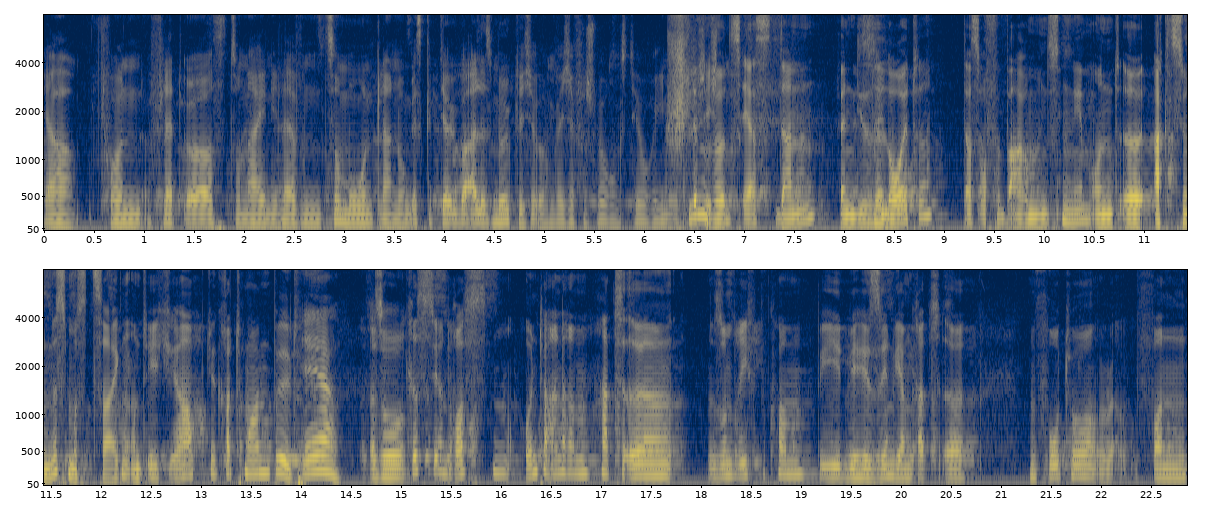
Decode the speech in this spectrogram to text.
ja, von Flat Earth zu 9-11 zur Mondlandung. Es gibt ja über alles Mögliche irgendwelche Verschwörungstheorien. schlimm wird es erst dann, wenn diese Leute das auch für bare Münzen nehmen und äh, Aktionismus zeigen. Und ich hab dir gerade mal ein Bild. Ja, ja. Also, Christian Drosten unter anderem hat äh, so einen Brief bekommen, wie wir hier sehen. Wir haben gerade äh, ein Foto von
